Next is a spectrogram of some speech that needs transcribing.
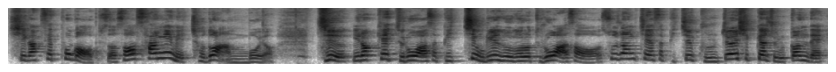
시각세포가 없어서 상이 맺혀도 안 보여. 즉, 이렇게 들어와서 빛이 우리 눈으로 들어와서 수정체에서 빛을 굴절시켜 줄 건데,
